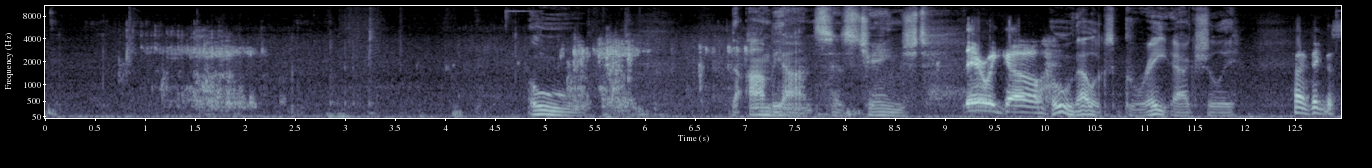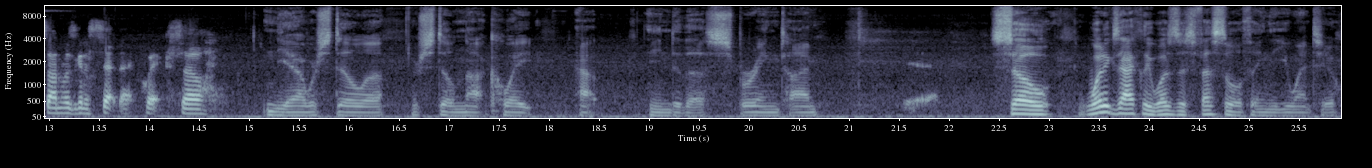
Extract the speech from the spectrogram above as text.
Oh, the ambiance has changed. There we go. Oh, that looks great, actually. I didn't think the sun was gonna set that quick, so. Yeah, we're still uh, we're still not quite into the springtime. Yeah. So, what exactly was this festival thing that you went to?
